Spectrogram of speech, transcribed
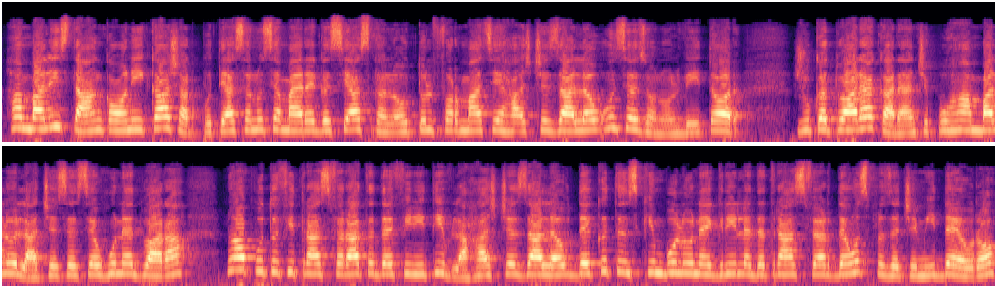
hambalista Anca Onicaș ar putea să nu se mai regăsească în lotul formației HC Zalău în sezonul viitor. Jucătoarea care a început hambalul la CSS Hunedoara nu a putut fi transferată definitiv la HC Zalău decât în schimbul unei grile de transfer de 11.000 de euro,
